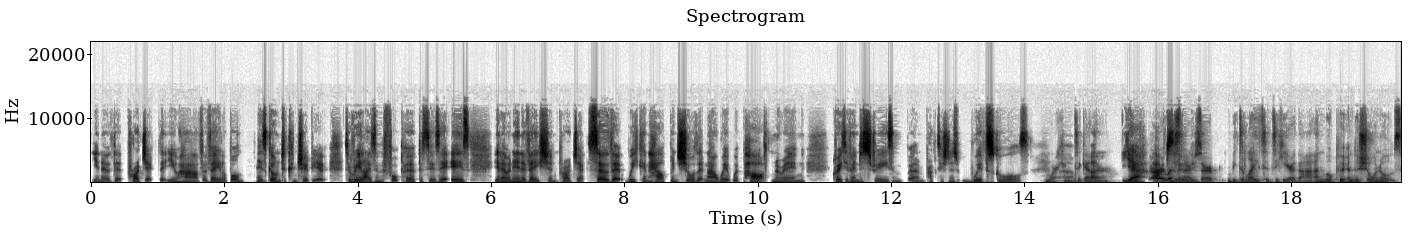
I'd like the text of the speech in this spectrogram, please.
you know the project that you have available is going to contribute to realizing the full purposes. It is you know an innovation project so that we can help ensure that now we're, we're partnering creative industries and, and practitioners with schools. Working um, together. yeah, sure our listeners are be delighted to hear that, and we'll put in the show notes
